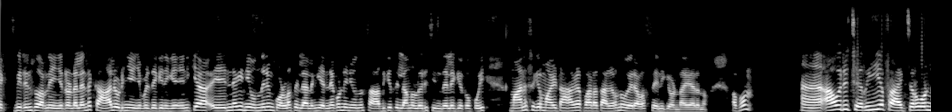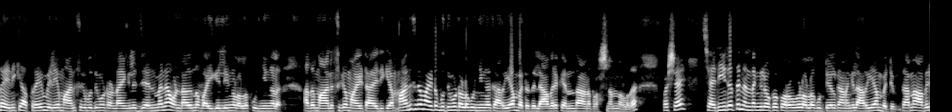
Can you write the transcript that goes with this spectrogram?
എക്സ്പീരിയൻസ് പറഞ്ഞു കഴിഞ്ഞിട്ടുണ്ടല്ലോ എന്റെ കാലൊടിഞ്ഞ് കഴിഞ്ഞപ്പോഴത്തേക്ക് എനിക്ക് എനിക്ക് എന്നെ ഇനി ഒന്നിനും കൊള്ളത്തില്ല അല്ലെങ്കിൽ എന്നെ കൊണ്ട് ഇനി ഒന്നും സാധിക്കത്തില്ല എന്നുള്ളൊരു ചിന്തയിലേക്കൊക്കെ പോയി മാനസികമായിട്ട് ആകെപ്പാടെ തകർന്നു പോയൊരവസ്ഥ എനിക്കുണ്ടായിരുന്നു. അപ്പം ആ ഒരു ചെറിയ ഫ്രാക്ചർ കൊണ്ട് എനിക്ക് അത്രയും വലിയ മാനസിക ബുദ്ധിമുട്ടുണ്ടായെങ്കിൽ ജന്മന ഉണ്ടാകുന്ന വൈകല്യങ്ങളുള്ള കുഞ്ഞുങ്ങൾ അത് മാനസികമായിട്ടായിരിക്കാം. മാനസികമായിട്ട് ബുദ്ധിമുട്ടുള്ള കുഞ്ഞുങ്ങൾക്ക് അറിയാൻ പറ്റത്തില്ല അവരൊക്കെ എന്താണ് പ്രശ്നം എന്നുള്ളത്. പക്ഷേ ശരീരത്തിന് എന്തെങ്കിലുമൊക്കെ കുറവുകളുള്ള കുട്ടികൾക്കാണെങ്കിൽ അറിയാൻ പറ്റും. കാരണം അവർ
